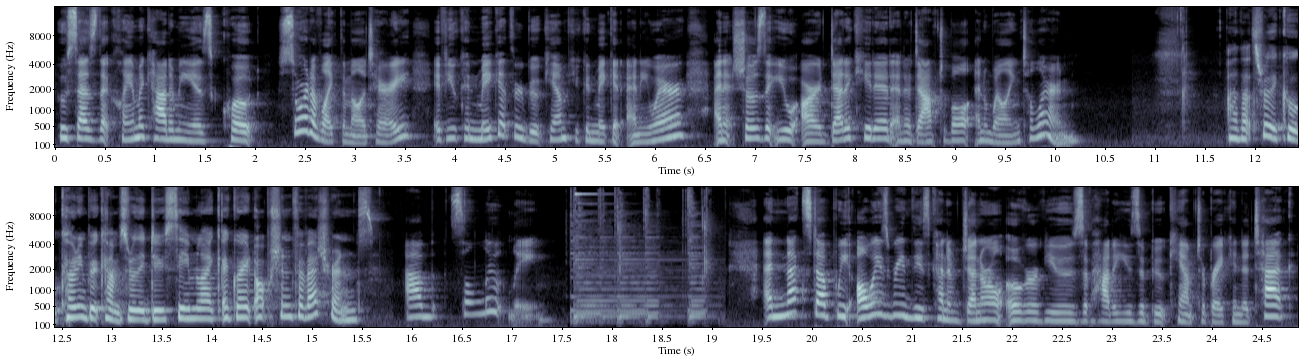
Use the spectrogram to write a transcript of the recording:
who says that Claim Academy is, quote, sort of like the military. If you can make it through boot camp, you can make it anywhere. And it shows that you are dedicated and adaptable and willing to learn. Oh, that's really cool. Coding boot camps really do seem like a great option for veterans. Absolutely. And next up, we always read these kind of general overviews of how to use a boot camp to break into tech.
